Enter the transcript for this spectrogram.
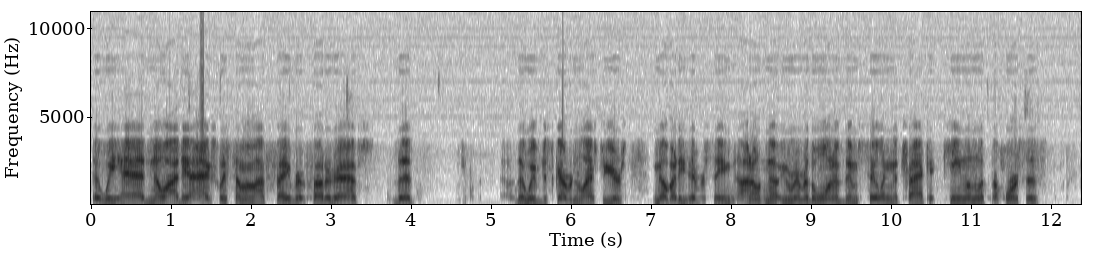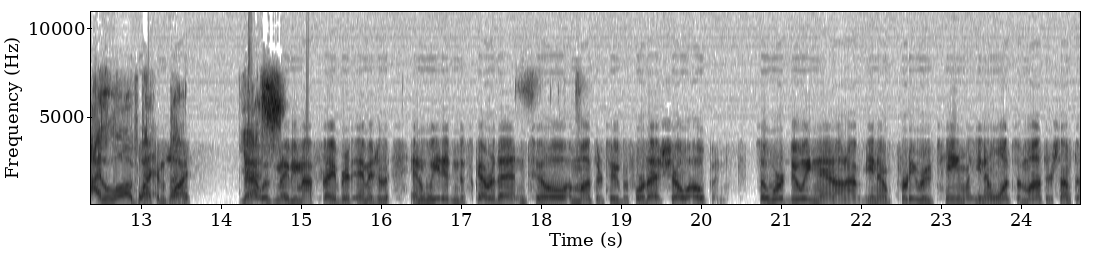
that we had no idea. Actually, some of my favorite photographs that that we've discovered in the last few years, nobody's ever seen. I don't know. You remember the one of them sealing the track at Keeneland with the horses, I love the black and white? Yes. That was maybe my favorite image of it. And we didn't discover that until a month or two before that show opened. So we're doing that on a, you know, pretty routinely. You know, once a month or something,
